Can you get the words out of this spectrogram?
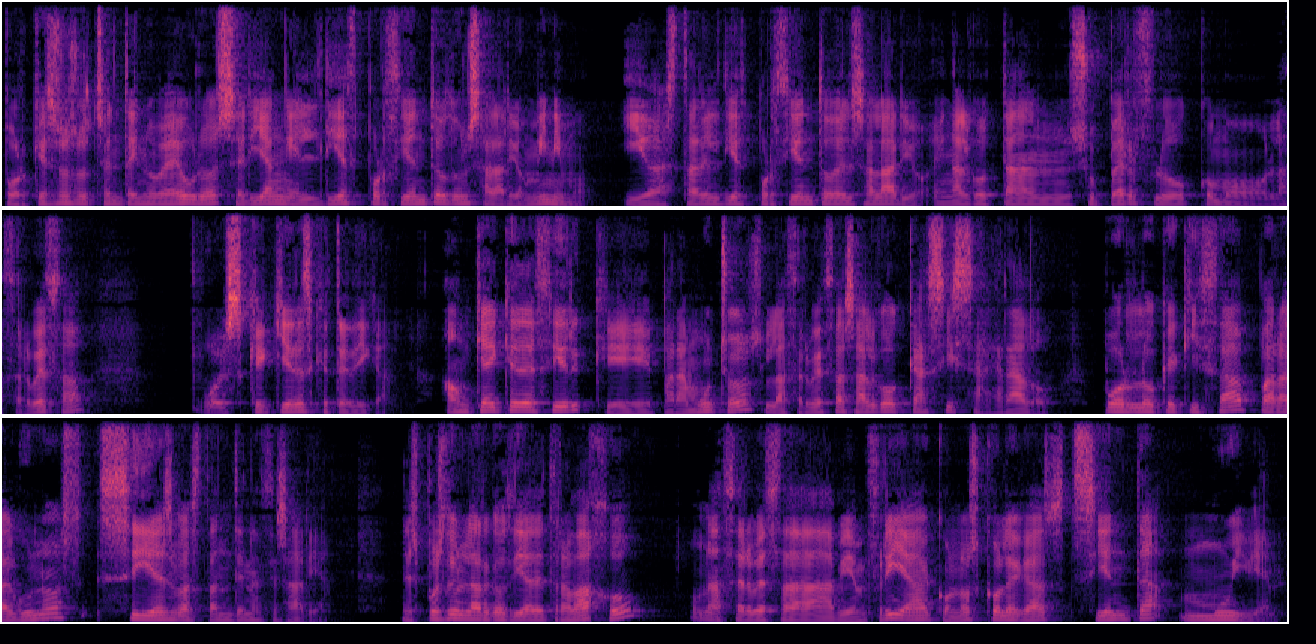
porque esos 89 euros serían el 10% de un salario mínimo y gastar el 10% del salario en algo tan superfluo como la cerveza, pues ¿qué quieres que te diga? Aunque hay que decir que para muchos la cerveza es algo casi sagrado, por lo que quizá para algunos sí es bastante necesaria. Después de un largo día de trabajo, una cerveza bien fría con los colegas sienta muy bien.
